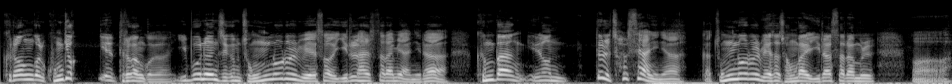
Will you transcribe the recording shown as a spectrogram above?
그런 걸 공격에 들어간 거예요. 이분은 지금 종로를 위해서 일을 할 사람이 아니라 금방 이런 뜰 철새 아니냐. 그러니까 종로를 위해서 정말 일할 사람을 어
